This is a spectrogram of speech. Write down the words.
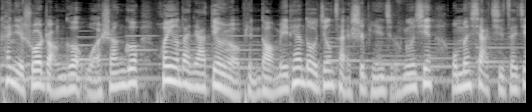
看解说长哥，我是安哥，欢迎大家订阅我频道，每天都有精彩视频解说更新。我们下期再见。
